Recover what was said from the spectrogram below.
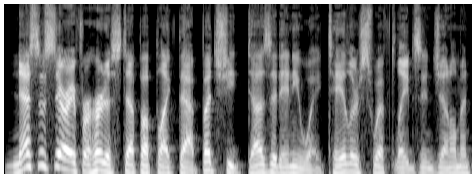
necessary for her to step up like that, but she does it anyway. Taylor Swift, ladies and gentlemen.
